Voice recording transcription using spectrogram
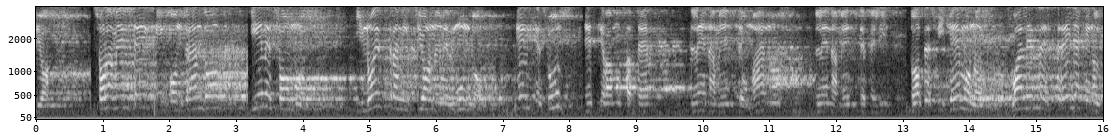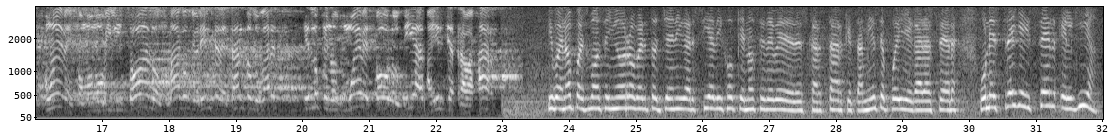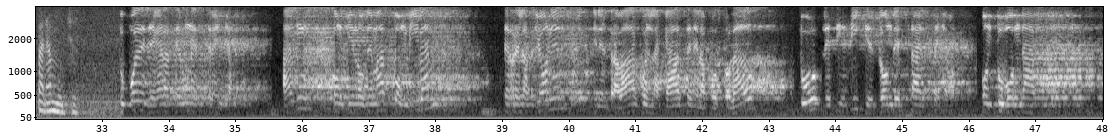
Dios. Solamente encontrando quiénes somos y nuestra misión en el mundo en Jesús es que vamos a ser plenamente humanos, plenamente felices. Entonces fijémonos cuál es la estrella que nos mueve, como movilizó a los magos de Oriente de tantos lugares, qué es lo que nos mueve todos los días a irte a trabajar. Y bueno, pues Monseñor Roberto Jenny García dijo que no se debe de descartar, que también se puede llegar a ser una estrella y ser el guía para muchos. Tú puedes llegar a ser una estrella Alguien con quien los demás convivan, se relacionen en el trabajo, en la casa, en el apostolado, tú les indiques dónde está el Señor, con tu bondad,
